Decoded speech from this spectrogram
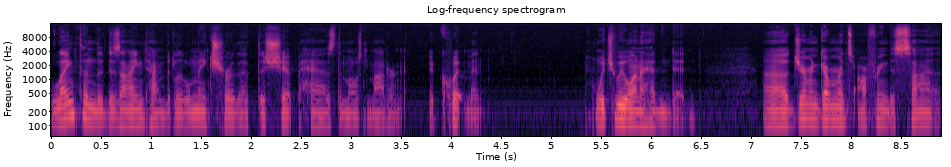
lengthen the design time, but it'll make sure that the ship has the most modern equipment, which we went ahead and did. Uh, German government's offering to si-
